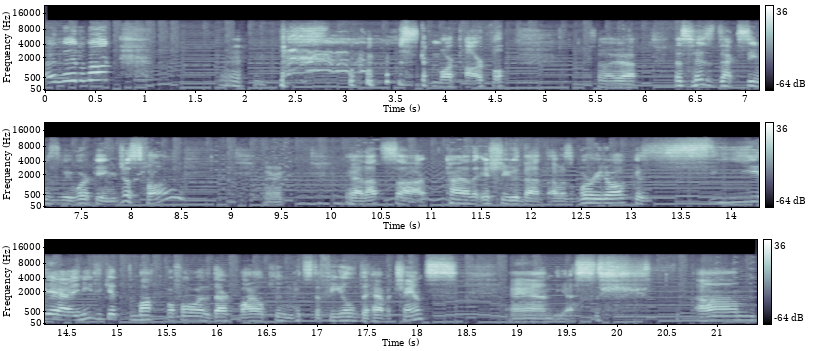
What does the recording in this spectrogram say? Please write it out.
I need Muk! just got more powerful. So yeah, this his deck seems to be working just fine. Anyway, yeah, that's uh, kind of the issue that I was worried about, because yeah, you need to get the Muk before the Dark Vileplume hits the field to have a chance. And yes, um,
